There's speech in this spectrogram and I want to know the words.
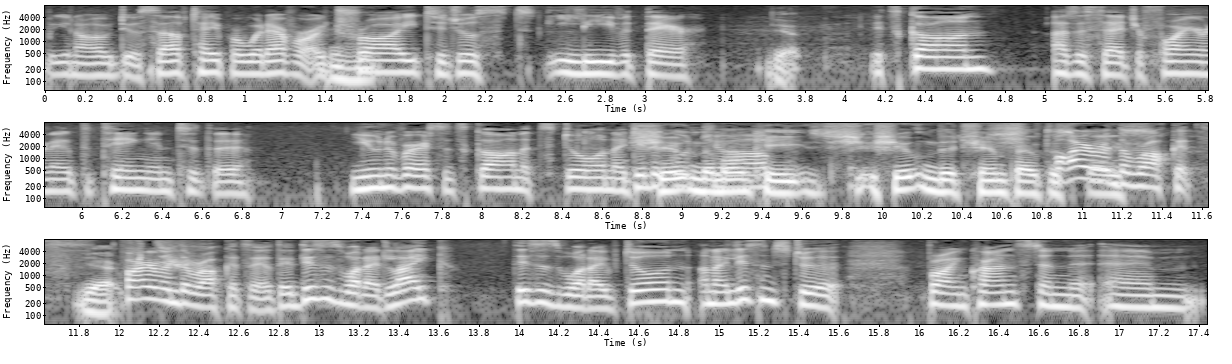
you know, do a self tape or whatever, I try to just leave it there. Yeah. It's gone. As I said, you're firing out the thing into the universe. It's gone. It's done. I did shooting a good the job. monkey, sh- shooting the chimp out the firing space. the rockets. Yeah. Firing the rockets out there. This is what I'd like. This is what I've done. And I listened to Bryan Cranston um,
